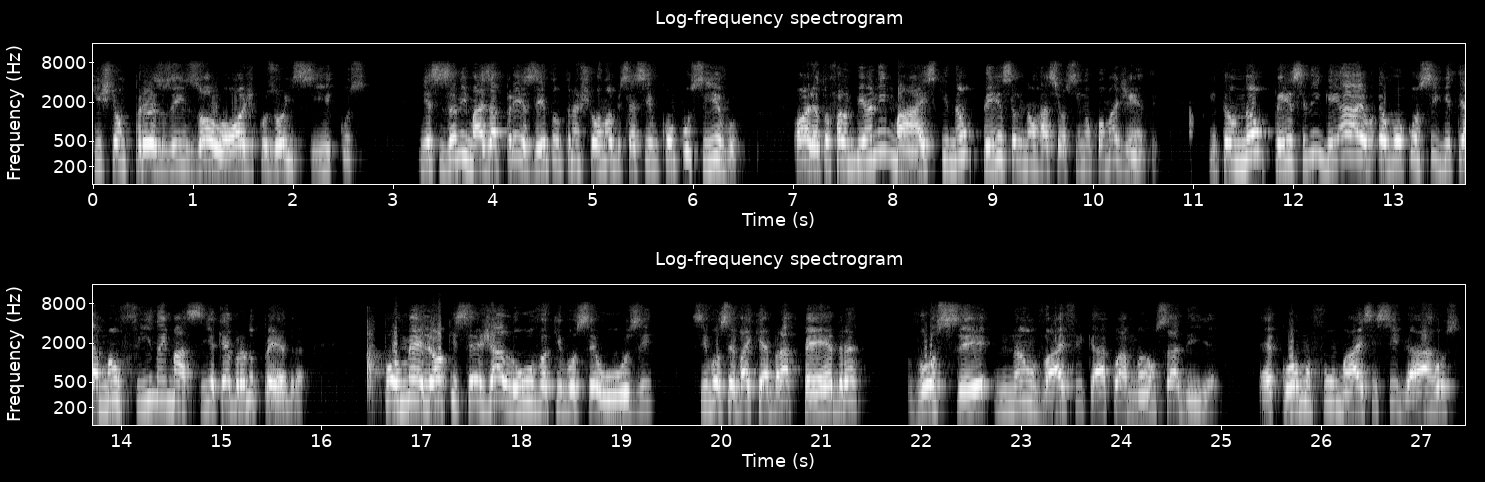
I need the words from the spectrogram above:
que estão presos em zoológicos ou em circos, e esses animais apresentam transtorno obsessivo compulsivo. Olha, eu estou falando de animais que não pensam e não raciocinam como a gente. Então não pense ninguém, ah, eu, eu vou conseguir ter a mão fina e macia quebrando pedra. Por melhor que seja a luva que você use, se você vai quebrar pedra, você não vai ficar com a mão sadia. É como fumar esses cigarros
